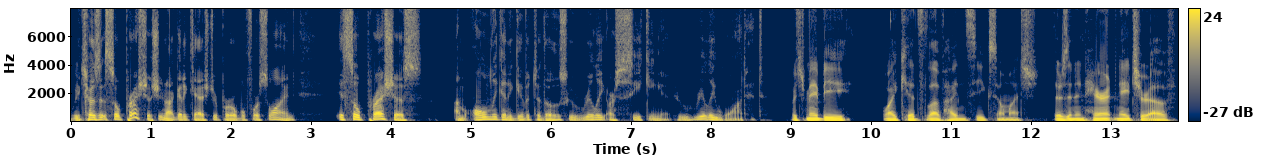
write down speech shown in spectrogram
because it's so precious. You're not going to cast your pearl before swine. It's so precious. I'm only going to give it to those who really are seeking it, who really want it. which may be why kids love hide and seek so much. There's an inherent nature of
